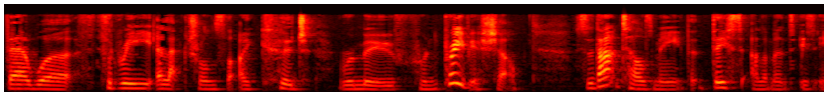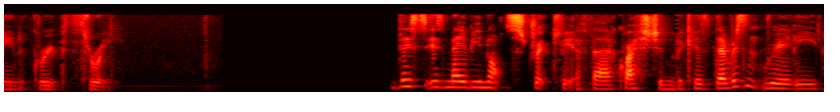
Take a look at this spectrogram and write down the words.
there were three electrons that I could remove from the previous shell. So that tells me that this element is in group 3. This is maybe not strictly a fair question because there isn't really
